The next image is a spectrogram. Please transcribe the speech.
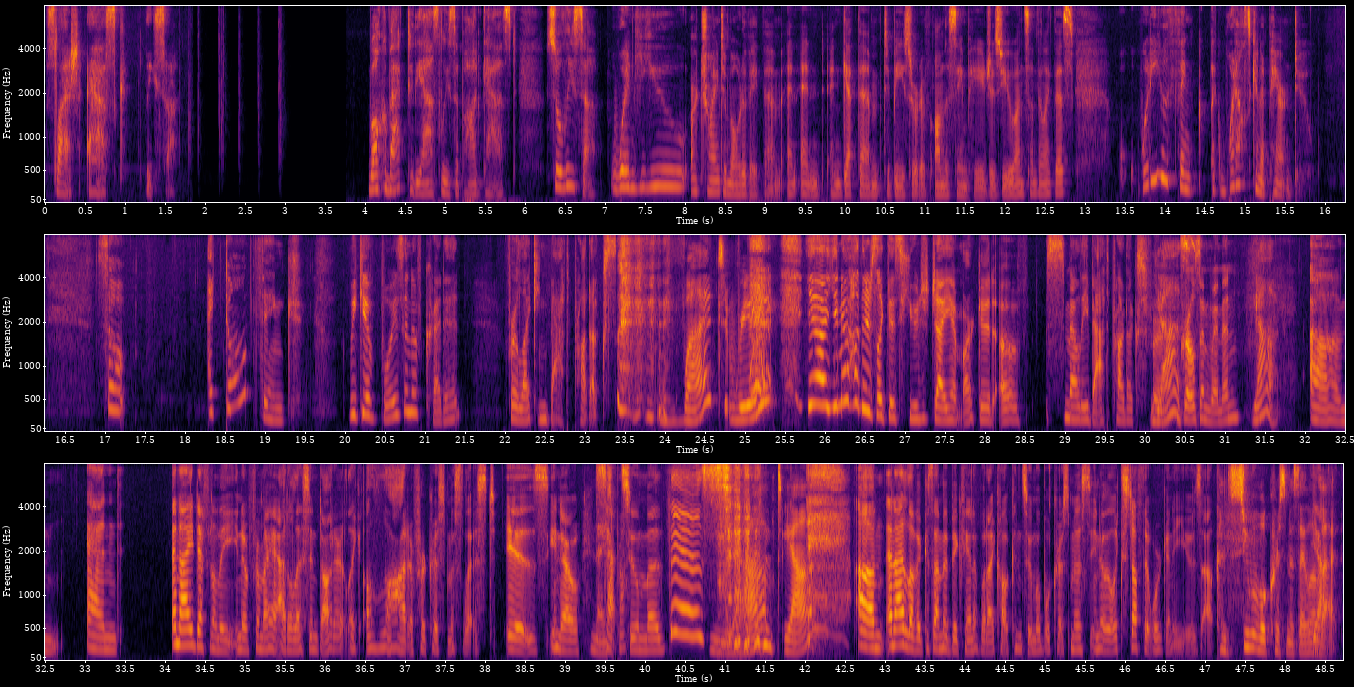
slash ask Lisa. Welcome back to the Ask Lisa podcast. So, Lisa, when you are trying to motivate them and, and, and get them to be sort of on the same page as you on something like this, what do you think? Like, what else can a parent do? So, I don't think we give boys enough credit for liking bath products. what? Really? yeah, you know how there's like this huge giant market of smelly bath products for Yes. girls and women? Yeah. Um, and and I definitely, you know, for my adolescent daughter, like a lot of her Christmas list is, you know, Nice Satsuma this. Yeah. and, yeah. um, and I love it because I'm a big fan of what I call consumable Christmas, you know, like stuff that we're going to use up. Consumable Christmas. I love Yeah. that.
